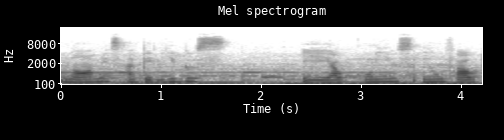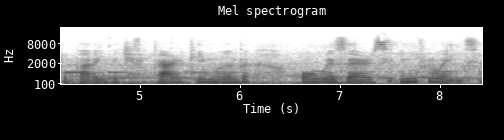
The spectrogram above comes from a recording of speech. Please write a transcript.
Nomes, apelidos e alcunhas não faltam para identificar quem manda ou exerce influência.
